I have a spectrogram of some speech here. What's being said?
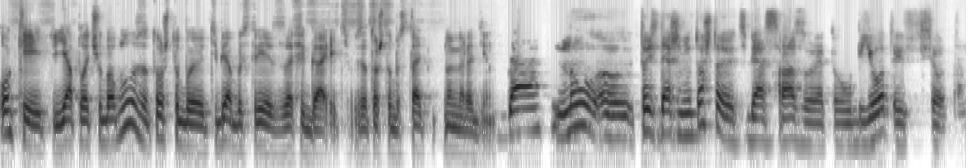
окей, я плачу бабло за то, чтобы тебя быстрее зафигарить, за то, чтобы стать номер один. Да, ну, э, то есть даже не то, что тебя сразу это убьет, и все, там,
